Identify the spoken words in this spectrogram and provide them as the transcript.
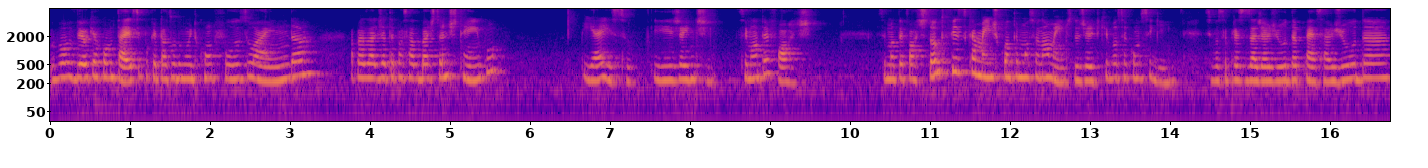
vou ver o que acontece, porque tá tudo muito confuso ainda, apesar de já ter passado bastante tempo. E é isso. E, gente, se manter forte. Se manter forte tanto fisicamente quanto emocionalmente, do jeito que você conseguir. Se você precisar de ajuda, peça ajuda.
